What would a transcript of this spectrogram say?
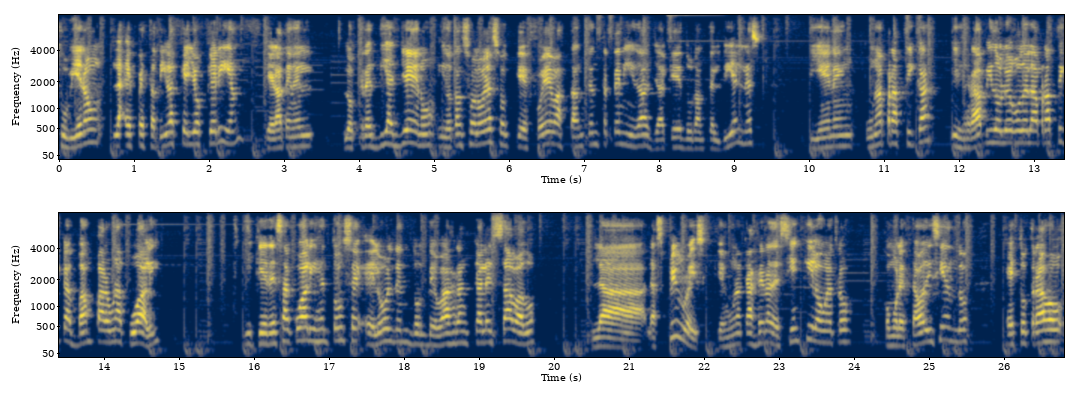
tuvieron las expectativas que ellos querían, que era tener los tres días llenos y no tan solo eso, que fue bastante entretenida, ya que durante el viernes tienen una práctica y rápido luego de la práctica van para una quali y que de esa quali es entonces el orden donde va a arrancar el sábado la, la Sprint Race, que es una carrera de 100 kilómetros. Como le estaba diciendo, esto trajo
